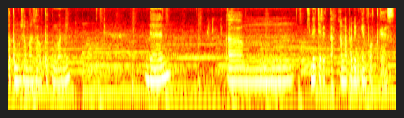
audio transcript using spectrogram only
ketemu sama salah satu teman. Dan um, dia cerita kenapa dia bikin podcast.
